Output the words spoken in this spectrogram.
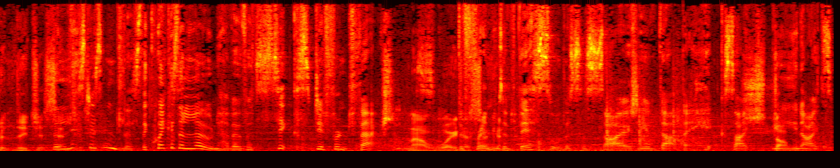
religious The entity. list is endless. The Quakers alone have over six different factions. Now, wait a minute. the Friends of this or the Society of that, the Hicksites, Stop. Beanites,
